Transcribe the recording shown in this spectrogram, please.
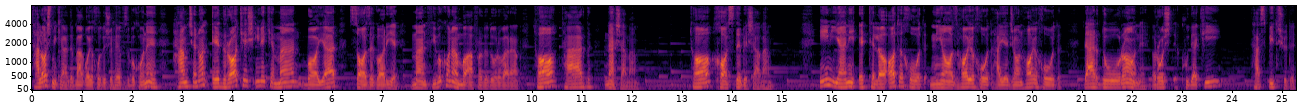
تلاش می‌کرده بقای خودش رو حفظ بکنه همچنان ادراکش اینه که من باید سازگاری منفی بکنم با افراد دور برم تا ترد نشوم. تا خواسته بشوم. این یعنی اطلاعات خود نیازهای خود هیجانهای خود در دوران رشد کودکی تثبیت شده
